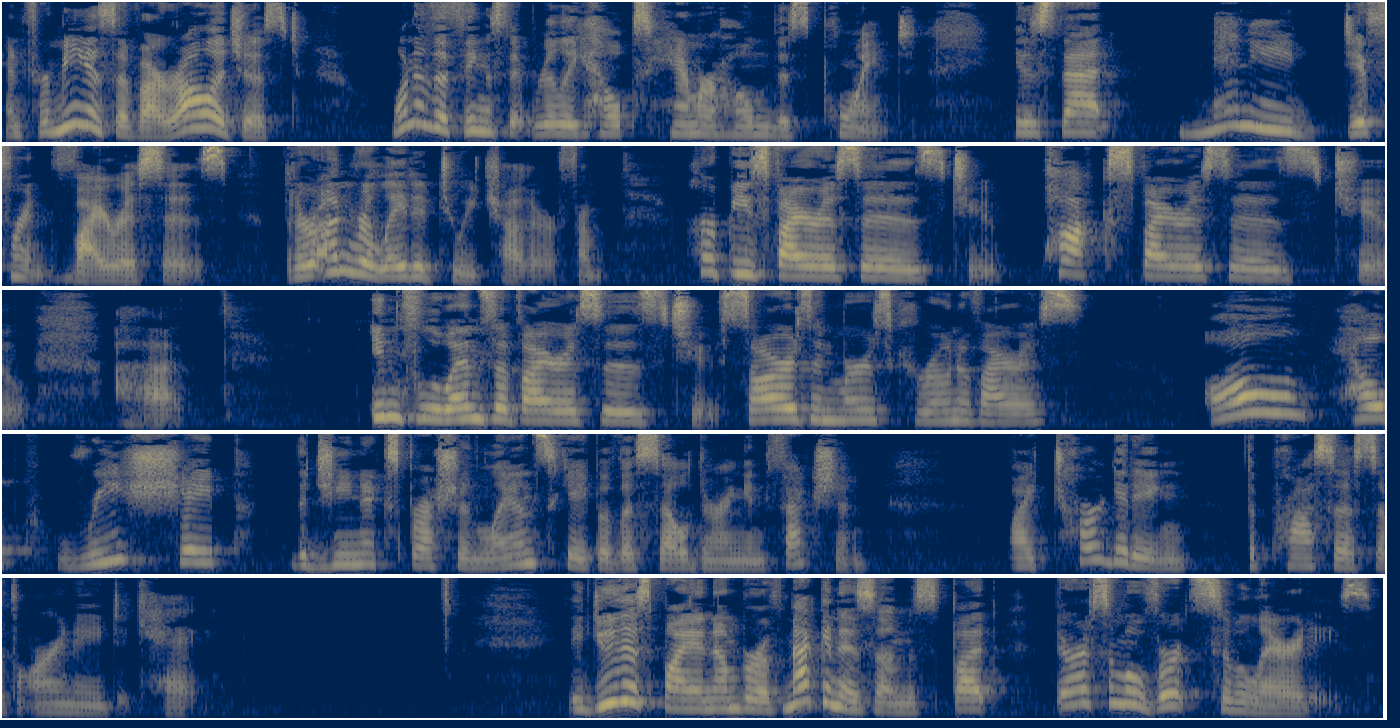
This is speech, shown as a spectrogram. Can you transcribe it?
And for me as a virologist, one of the things that really helps hammer home this point is that many different viruses that are unrelated to each other, from herpes viruses to pox viruses to uh, influenza viruses to SARS and MERS coronavirus, all help reshape the gene expression landscape of a cell during infection by targeting the process of RNA decay. They do this by a number of mechanisms, but there are some overt similarities.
